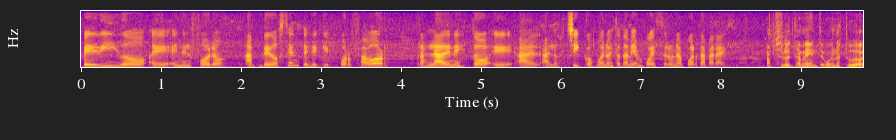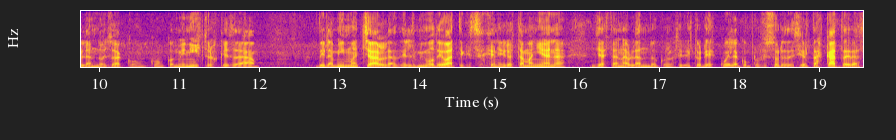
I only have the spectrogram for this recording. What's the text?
pedido eh, en el foro de docentes de que por favor trasladen esto eh, a, los chicos. Bueno, esto también puede ser una puerta para eso. ¿no? Absolutamente. Bueno, estuve hablando ya con, ministros que ya de la misma charla, del mismo debate que se generó esta mañana, ya están hablando con los directores de escuela, con profesores de ciertas cátedras,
